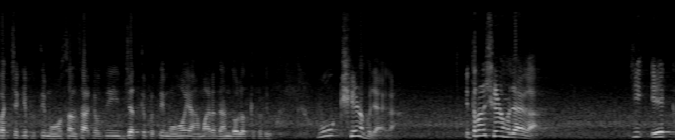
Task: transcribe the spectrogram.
बच्चे के प्रति मोह, संसार के प्रति इज़्ज़त के प्रति मोह या हमारे धन दौलत के प्रति मोह, वो क्षीण हो जाएगा। इतना क्षीण हो जाएगा कि एक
